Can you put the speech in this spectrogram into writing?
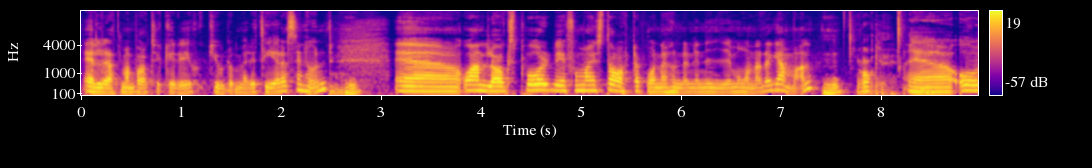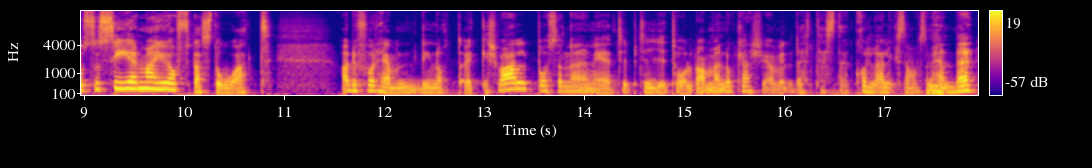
Eller att man bara tycker det är kul att meritera sin hund. Mm. Eh, och anlagspår det får man ju starta på när hunden är nio månader gammal. Mm. Eh, och så ser man ju oftast då att ja, du får hem din åtta veckors valp och sen när den är typ 10-12, ja men då kanske jag vill testa, kolla liksom vad som händer.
